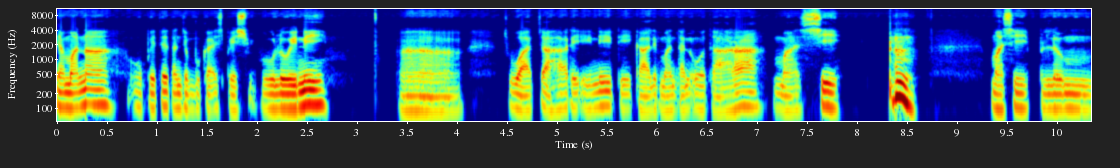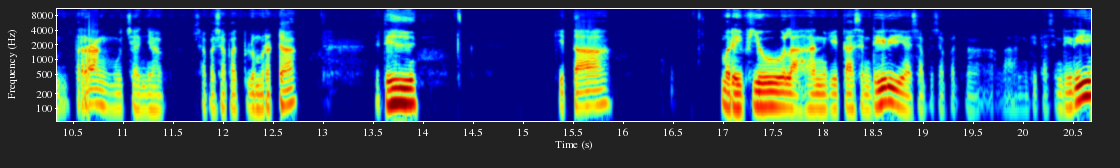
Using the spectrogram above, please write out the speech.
yang mana UPT Tanjung Buka SP10 ini uh, cuaca hari ini di Kalimantan Utara masih masih belum terang hujannya. Sahabat-sahabat belum reda. Jadi kita mereview lahan kita sendiri ya sahabat-sahabat. Nah lahan kita sendiri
